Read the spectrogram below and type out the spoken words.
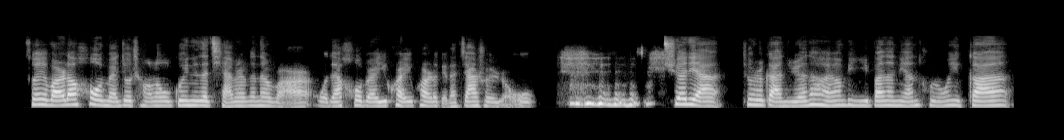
所以玩到后面就成了我闺女在前面跟那玩，我在后边一块一块的给她加水揉。缺点就是感觉它好像比一般的粘土容易干，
